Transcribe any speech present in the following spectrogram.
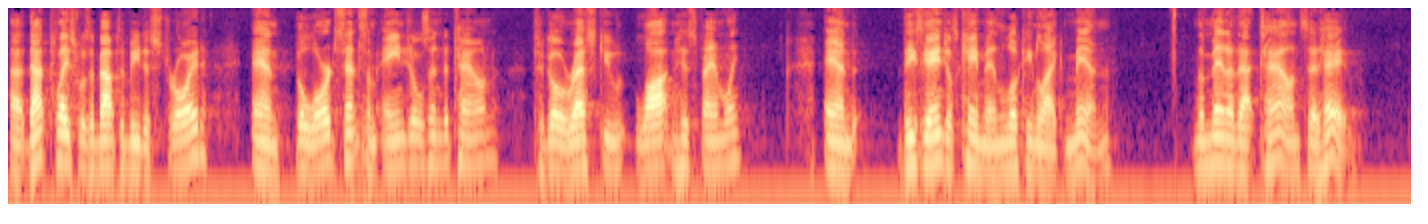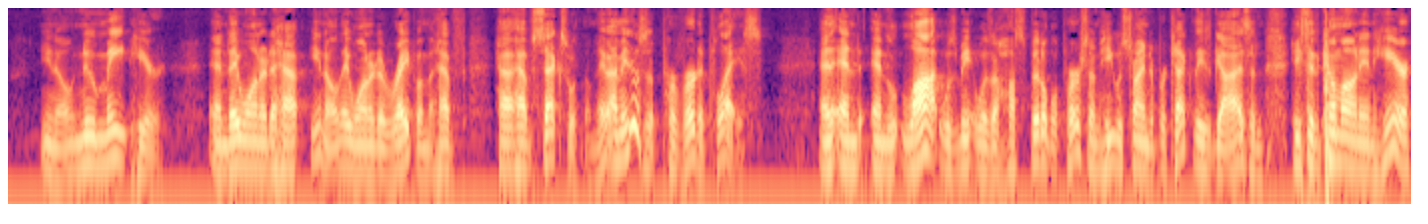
uh, that place was about to be destroyed, and the Lord sent some angels into town to go rescue Lot and his family. And these angels came in looking like men. The men of that town said, "Hey, you know, new meat here," and they wanted to have, you know, they wanted to rape them and have have, have sex with them. I mean, it was a perverted place. And and and Lot was was a hospitable person. He was trying to protect these guys, and he said, "Come on in here."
